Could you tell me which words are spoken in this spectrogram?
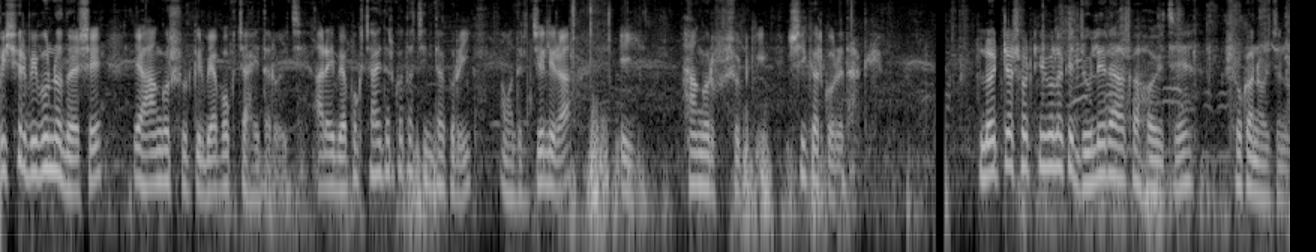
বিশ্বের বিভিন্ন দেশে এই হাঙ্গর শুটকির ব্যাপক চাহিদা রয়েছে। আর এই ব্যাপক চাহিদার কথা চিন্তা করেই আমাদের জেলেরা এই হাঙ্গর শুটকি শিকার করে থাকে। লইট্টা শুটকিগুলোকে জুলেরা আঁকা হয়েছে শুকানোর জন্য।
